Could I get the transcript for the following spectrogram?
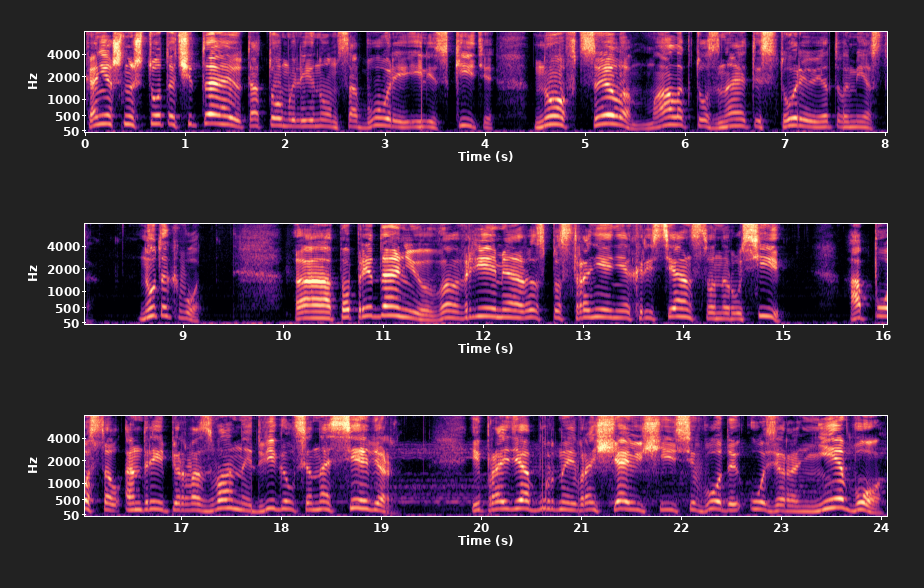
конечно, что-то читают о том или ином соборе или ските, но в целом мало кто знает историю этого места. Ну так вот, а по преданию, во время распространения христианства на Руси апостол Андрей Первозванный двигался на север и, пройдя бурные вращающиеся воды озера Нево,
